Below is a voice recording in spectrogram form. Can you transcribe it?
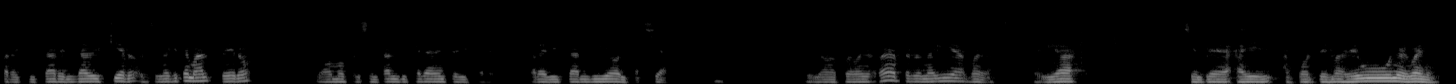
para quitar el lado izquierdo, eso no que esté mal, pero lo vamos a presentar ligeramente diferente, para evitar lío en parcial. No, pero, bueno, ah, pero la guía, bueno, la guía siempre hay aportes más de uno y bueno,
